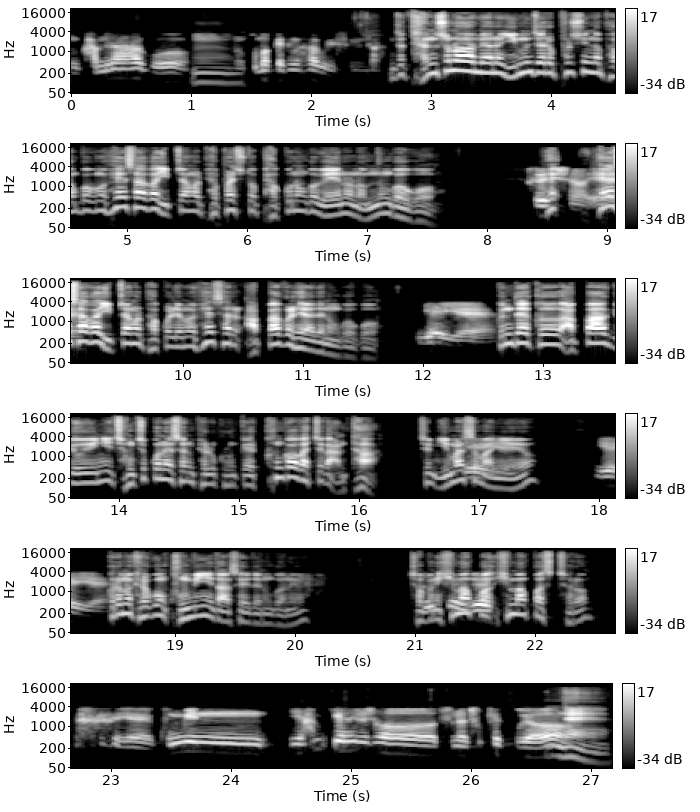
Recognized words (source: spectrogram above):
음, 감사하고 음. 음, 고맙게 생각하고 있습니다. 근데 단순화하면은 이 문제를 풀 수 있는 방법은 회사가 입장을 180도 바꾸는 것 외에는 없는 거고 그렇죠. 예. 회사가 입장을 바꾸려면 회사를 압박을 해야 되는 거고 예, 예. 근데 그 압박 요인이 정치권에서는 별로 그렇게 큰 것 같지가 않다. 지금 이 말씀 예, 예. 아니에요? 예, 예. 그러면 결국은 국민이 나서야 되는 거네요. 저번에 그렇죠, 희망버, 이제- 희망버스처럼. 예, 국민이 함께 해주셨으면 좋겠고요. 네.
